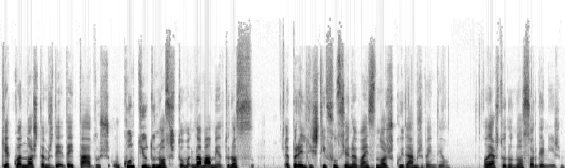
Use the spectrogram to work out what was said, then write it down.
que é quando nós estamos de deitados, o conteúdo do nosso estômago, normalmente o nosso aparelho digestivo funciona bem se nós cuidarmos bem dele. Aliás, todo o nosso organismo,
